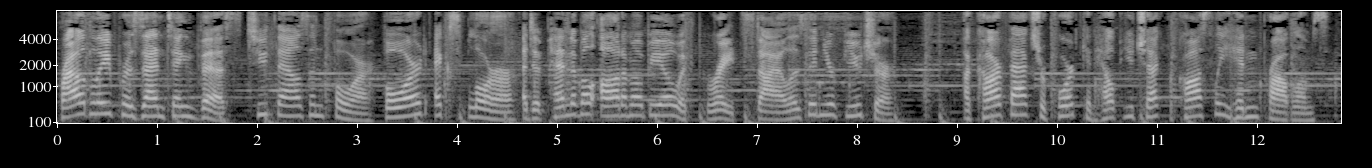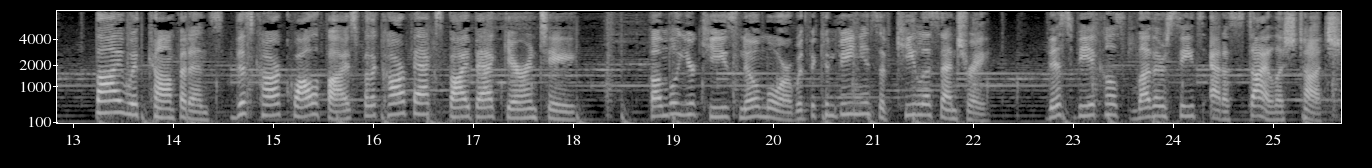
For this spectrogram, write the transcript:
Proudly presenting this 2004 Ford Explorer. A dependable automobile with great style is in your future. A Carfax report can help you check for costly hidden problems. Buy with confidence. This car qualifies for the Carfax buyback guarantee. Fumble your keys no more with the convenience of keyless entry. This vehicle's leather seats add a stylish touch.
